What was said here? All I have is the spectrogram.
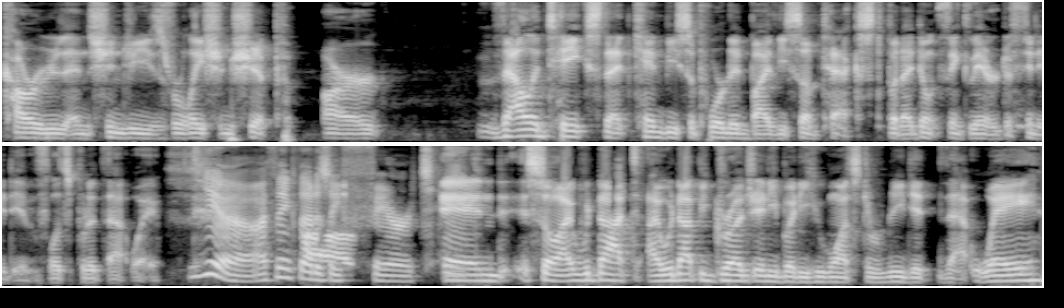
Kaworu and Shinji's relationship are valid takes that can be supported by the subtext, but I don't think they are definitive. Let's put it that way. Yeah, I think that is a Uh, fair take. And so I would not I would not begrudge anybody who wants to read it that way.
